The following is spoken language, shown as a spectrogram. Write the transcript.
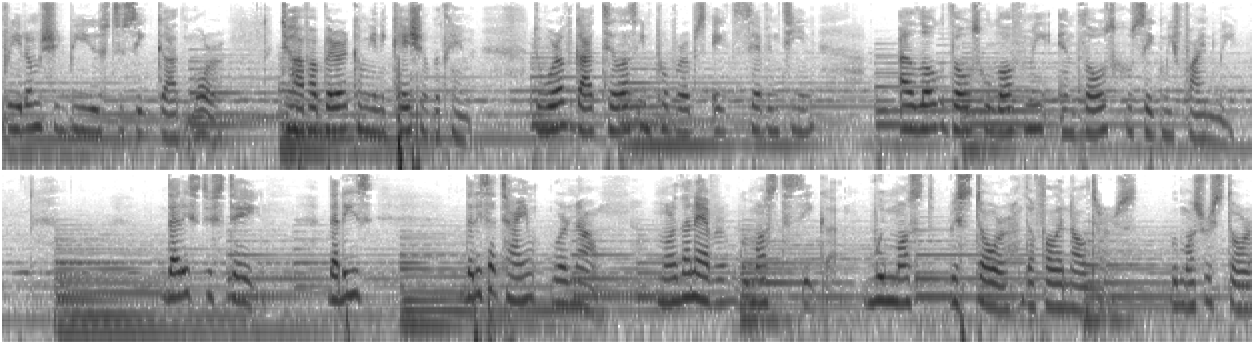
freedom should be used to seek God more, to have a better communication with Him. The Word of God tells us in Proverbs 8:17, "I love those who love me, and those who seek me find me." That is to stay. That is that is a time where now, more than ever, we must seek God. We must restore the fallen altars. We must restore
